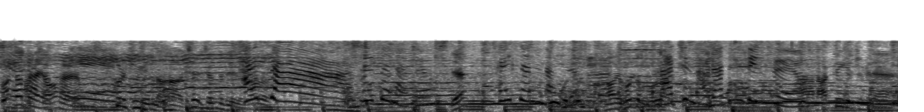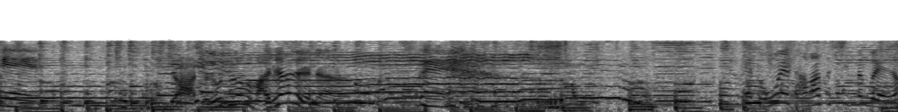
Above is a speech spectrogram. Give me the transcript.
바타타요? 예. 그런 춤이 있나? 제, 제들이. 살사. 살사 나세요? 예? 살사는 아세요? 아, 이것도 몰라. 라틴, 라틴 아, 댄스예요. 라틴 게 춤이네. 예. 야, 저런 춤 하면 많이 해야 되겠네. 네. 담아서 찍는 거예요?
